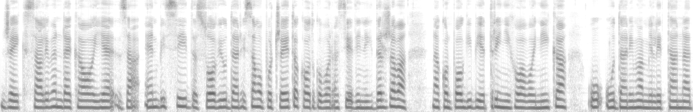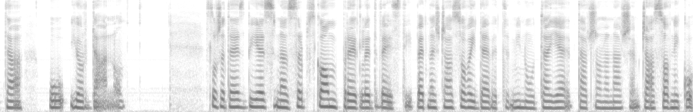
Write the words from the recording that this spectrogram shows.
Jake Sullivan rekao je za NBC da su ovi udari samo početak odgovora Sjedinih država nakon pogibije tri njihova vojnika u udarima militanata u Jordanu. Slušate SBS na srpskom pregled vesti. 15 časova i 9 minuta je tačno na našem časovniku.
